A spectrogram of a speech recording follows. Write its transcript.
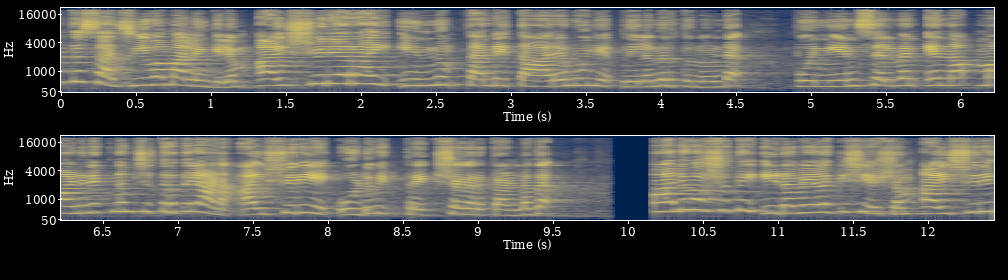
താരരംഗത്ത് സജീവമല്ലെങ്കിലും ഐശ്വര്യ റായ് ഇന്നും തന്റെ താരമൂല്യം നിലനിർത്തുന്നുണ്ട്. പൊന്നിയൻ സെൽവൻ എന്ന മണിരത്നം ചിത്രത്തിലാണ് ഐശ്വര്യയെ ഒടുവിൽ പ്രേക്ഷകർ കണ്ടത്. നാല് വർഷത്തെ ഇടവേളയ്ക്ക് ശേഷം ഐശ്വര്യ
